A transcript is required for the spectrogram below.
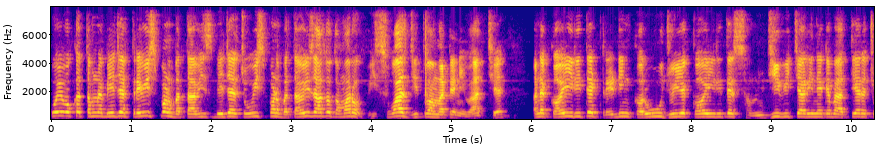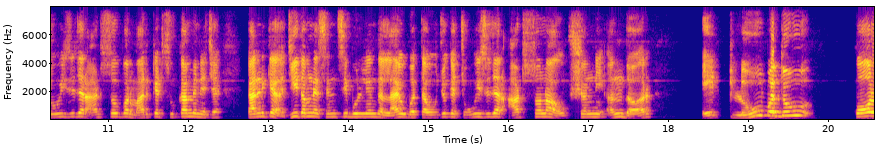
કોઈ વખત તમને બે હજાર ત્રેવીસ પણ બતાવીશ બે હજાર ચોવીસ પણ બતાવીશ, આ તો તમારો વિશ્વાસ જીતવા માટેની વાત છે. અને કઈ રીતે ટ્રેડિંગ કરવું જોઈએ, કઈ રીતે સમજી વિચારીને કે ભાઈ અત્યારે ચોવીસ હજાર આઠસો ઉપર માર્કેટ સુકામીને છે? કારણ કે હજી તમને સેન્સિબલની અંદર લાઈવ બતાવું છું કે ચોવીસ હજાર આઠસો ના ઓપ્શનની અંદર એટલું બધું કોલ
